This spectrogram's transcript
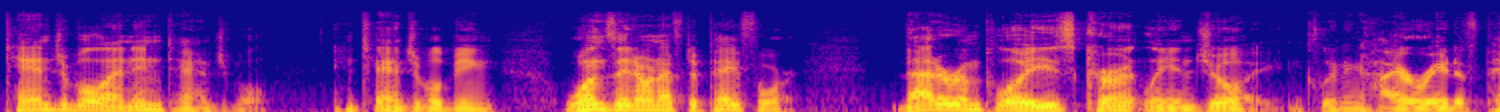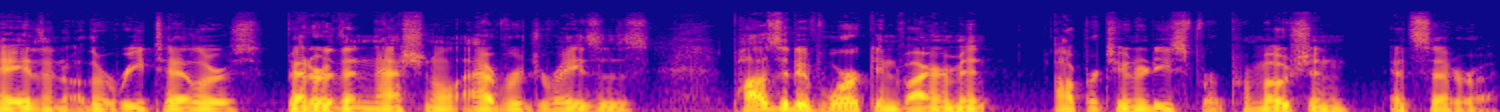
tangible and intangible, intangible being ones they don't have to pay for, that our employees currently enjoy, including higher rate of pay than other retailers, better than national average raises, positive work environment, opportunities for promotion, etc.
